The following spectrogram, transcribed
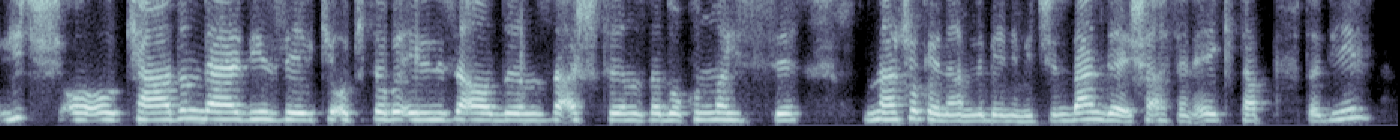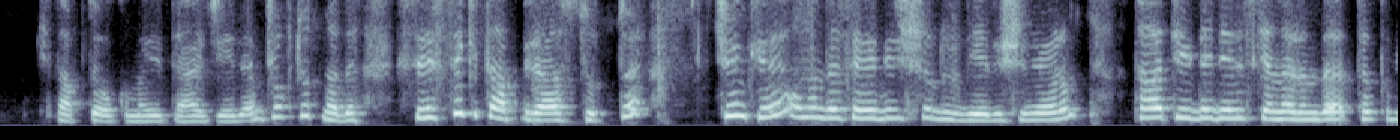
hiç o, o kağıdın verdiği zevki, o kitabı elinize aldığınızda, açtığınızda dokunma hissi bunlar çok önemli benim için. Ben de şahsen e-kitapta değil, kitapta okumayı tercih ederim. Çok tutmadı. Sesli kitap biraz tuttu. Çünkü onun da sebebi şudur diye düşünüyorum. Tatilde deniz kenarında takıp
